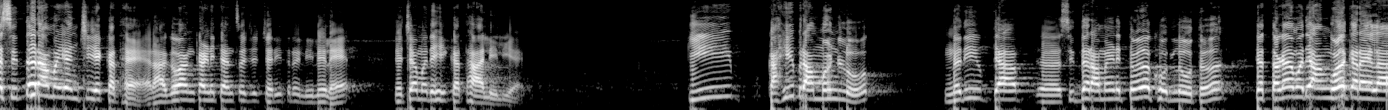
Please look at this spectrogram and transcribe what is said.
त्या सिद्धरामय्यांची एक कथा आहे. राघवांकाने त्यांचं जे चरित्र लिहिलेलं आहे त्याच्यामध्ये ही कथा आलेली आहे. की काही ब्राह्मण लोक नदी त्या सिद्धरामायने तळ खोदलं होतं. त्या तळ्यामध्ये आंघोळ करायला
